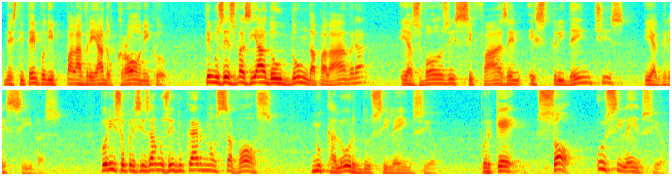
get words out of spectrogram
Neste tempo de palavreado crônico, temos esvaziado o dom da palavra e as vozes se fazem estridentes e agressivas. Por isso precisamos educar nossa voz no calor do silêncio, porque só o silêncio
